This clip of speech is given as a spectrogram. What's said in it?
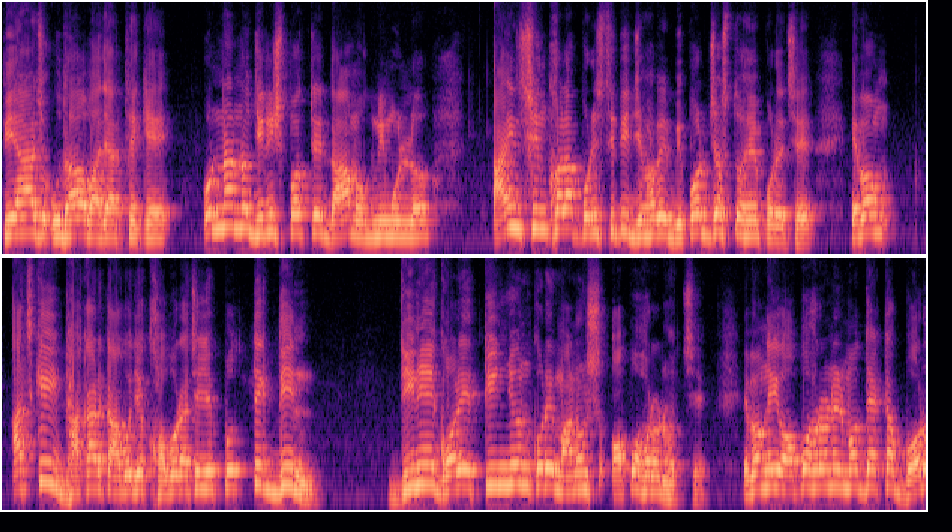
পেঁয়াজ, উধাও বাজার থেকে অন্যান্য জিনিসপত্রের দাম, অগ্নিমূল্য, আইন শৃঙ্খলা পরিস্থিতি যেভাবে বিপর্যস্ত হয়ে পড়েছে এবং আজকেই ঢাকার কাগজে খবর আছে যে প্রত্যেক দিন দিনে গড়ে তিনজন করে মানুষ অপহরণ হচ্ছে। এবং এই অপহরণের মধ্যে একটা বড়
